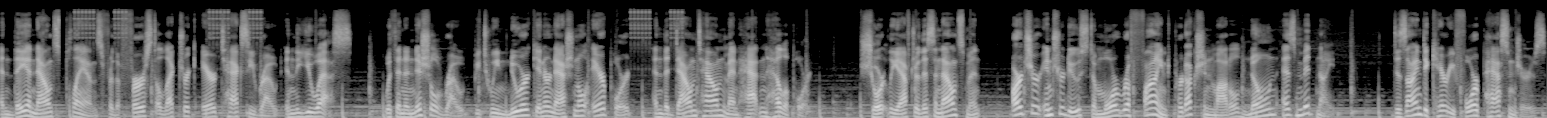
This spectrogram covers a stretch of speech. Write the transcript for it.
and they announced plans for the first electric air taxi route in the US, with an initial route between Newark International Airport and the downtown Manhattan heliport. Shortly after this announcement, Archer introduced a more refined production model known as Midnight. Designed to carry four passengers,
